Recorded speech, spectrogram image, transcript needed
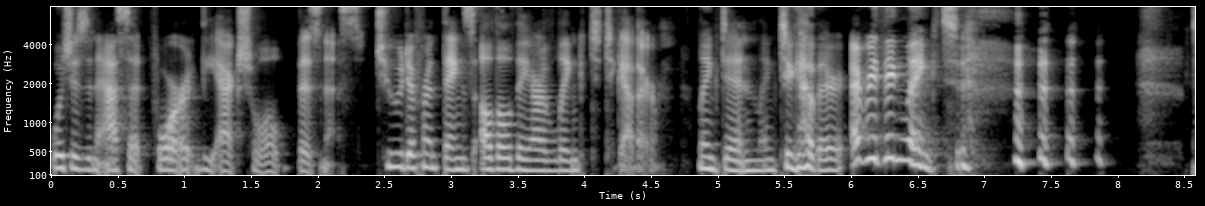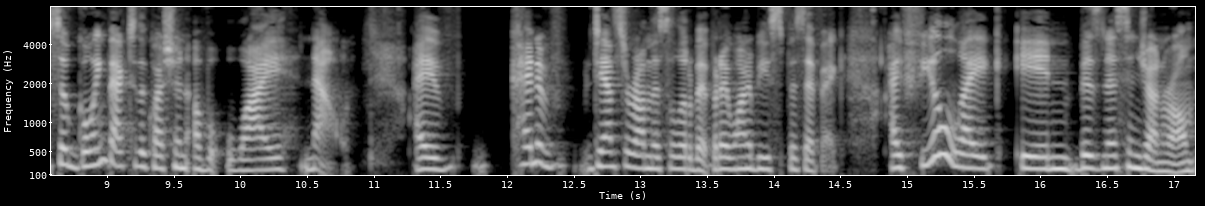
which is an asset for the actual business. Two different things, although they are linked together. LinkedIn, linked together, everything linked. So, going back to the question of why now, I've kind of danced around this a little bit, but I want to be specific. I feel like in business in general,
